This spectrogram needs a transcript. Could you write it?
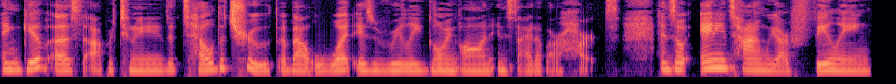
and give us the opportunity to tell the truth about what is really going on inside of our hearts. And so, anytime we are feeling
